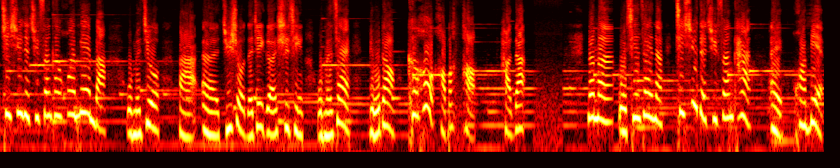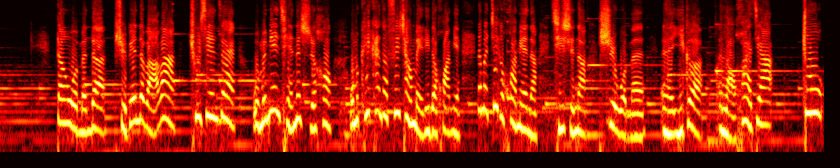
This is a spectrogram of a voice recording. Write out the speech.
继续的去翻看画面吧。我们就把呃举手的这个事情，我们再留到课后，好不好？好的。那么我现在呢，继续的去翻看，哎，画面。当我们的水边的娃娃出现在我们面前的时候，我们可以看到非常美丽的画面。那么这个画面呢，其实呢，是我们呃一个老画家。周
